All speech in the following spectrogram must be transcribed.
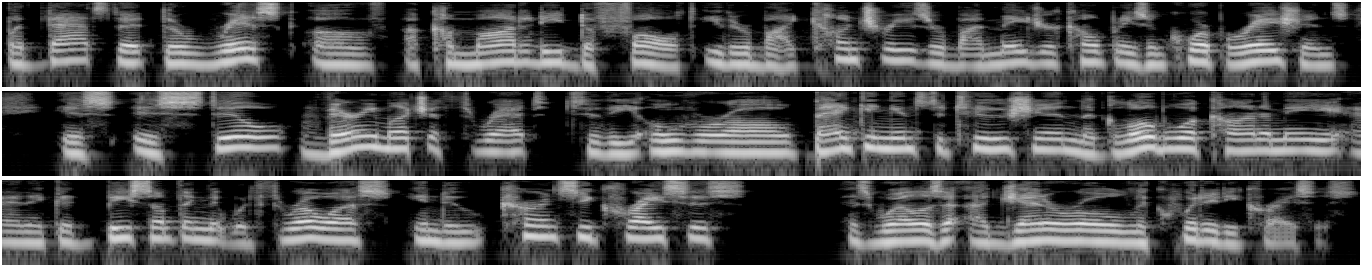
but that's that the risk of a commodity default, either by countries or by major companies and corporations, is, is still very much a threat to the overall banking institution, the global economy, and it could be something that would throw us into currency crisis as well as a, general liquidity crisis.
